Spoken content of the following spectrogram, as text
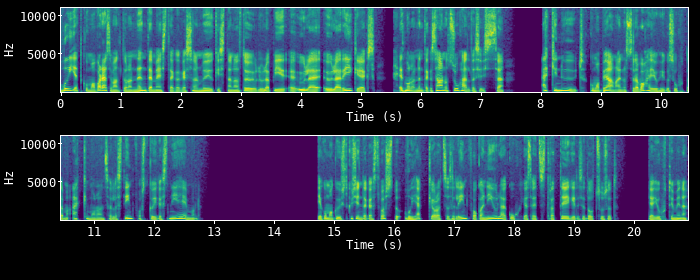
või et kui ma varasemalt olen nende meestega, kes on müügis täna tööl üle piir, üle, üle riigi, eks, et mul on nendega saanud suhelda, siis äkki nüüd, kui ma pean ainult selle vahejuhiga suhtlema, äkki ma olen sellest infost kõigest nii eemal ja kui ma küsin ta käest vastu, või äkki oled sa selle infoga nii ülekuhjas, et strateegilised otsused ja juhtimine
